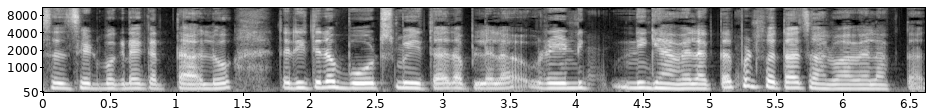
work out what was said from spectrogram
सनसेट बघण्याकरता आलो. तर इथे ना बोट्स मिळतात. आपल्याला रेंटनी घ्याव्या लागतात पण स्वतः चालवाव्या लागतात.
